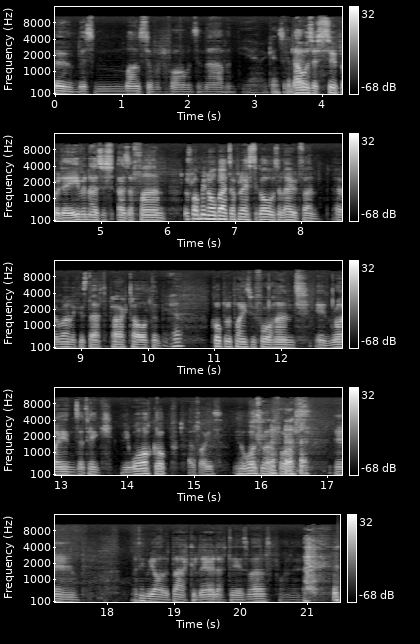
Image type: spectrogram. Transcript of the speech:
boom, this monster of a performance in Navan. yeah, against That was a super day. Even as a, as a fan, there's probably no better place to go as a Louth fan. How ironic is that? The Páirc Tailteann. yeah, couple of pints beforehand in Ryan's, I think. You walk up. Alphies. It was well for us. Um, I think we all had back in there that day as well. But, uh,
